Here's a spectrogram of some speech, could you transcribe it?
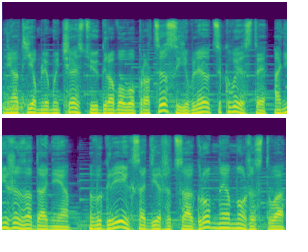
Неотъемлемой частью игрового процесса являются квесты, они же задания. В игре их содержится огромное множество.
